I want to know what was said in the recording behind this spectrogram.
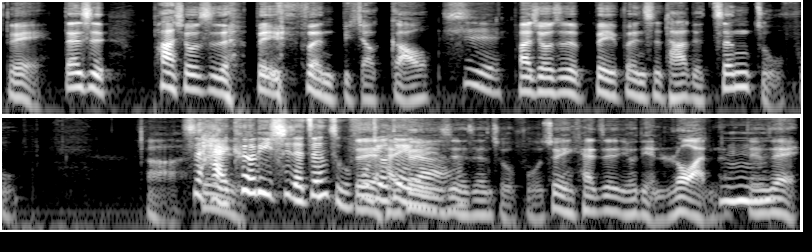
对，但是。帕修斯的辈分比较高，是。帕修斯的辈分是他的曾祖父。啊，是海克力士的曾祖父就对了，海克力士的曾祖父，所以你看这有点乱了，嗯、对不对？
